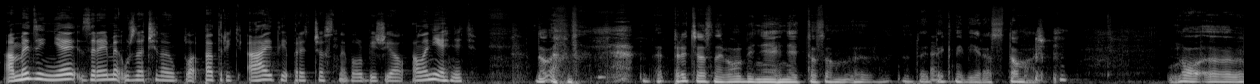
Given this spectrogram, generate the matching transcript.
A medzi ne zrejme už začínajú patriť aj tie predčasné voľby, žiaľ. Ale nie hneď. No, predčasné voľby nie hneď, to, som, to je pekný výraz. Tomáš. No, e,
